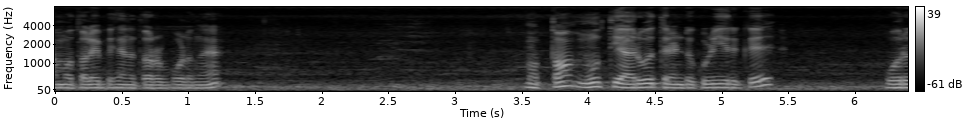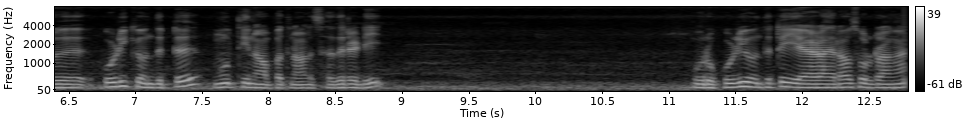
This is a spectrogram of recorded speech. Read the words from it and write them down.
நம்ம தொலைபேசியில் தொடர்பு கொள்ளுங்க. மொத்தம் நூற்றி அறுபத்தி ரெண்டு குழி இருக்குது ஒரு குழிக்கு வந்துட்டு நூற்றி நாற்பத்தி நாலு சதுரடி. ஒரு குழி வந்துட்டு ஏழாயிரரூவா சொல்கிறாங்க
